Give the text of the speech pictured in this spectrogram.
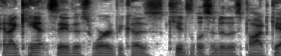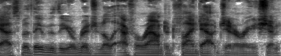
and I can't say this word because kids listen to this podcast, but they were the original F around and find out generation.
